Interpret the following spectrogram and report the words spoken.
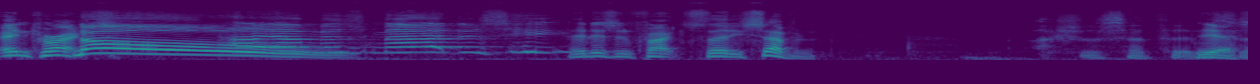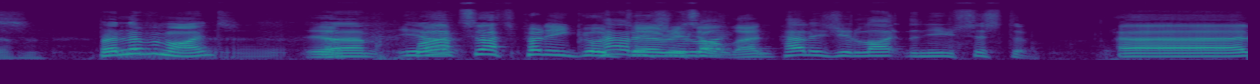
Incorrect. No! I am as mad as he. It is, in fact, 37. I should have said 37. Yes. But never mind. Yeah. Um, well, know, that's, that's pretty good uh, result like, then. How did you like the new system? Uh,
